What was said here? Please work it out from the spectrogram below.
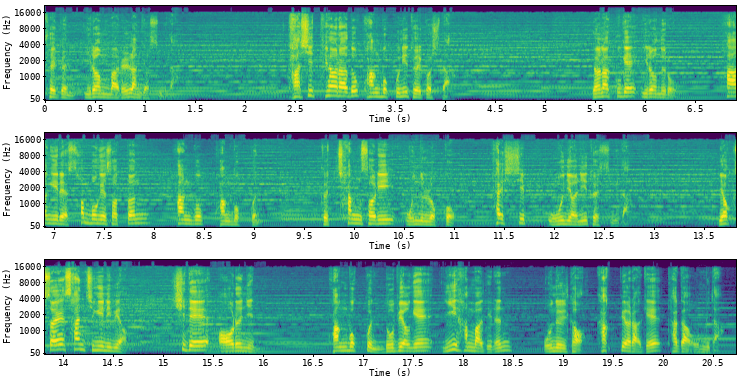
최근 이런 말을 남겼습니다. 다시 태어나도 광복군이 될 것이다. 연합국의 일원으로 항일에 선봉에 섰던 한국 광복군 그 창설이 오늘로 꼭 85년이 됐습니다. 역사의 산 증인이며 시대의 어른인 광복군 노병의 이 한마디는 오늘 더 각별하게 다가옵니다.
